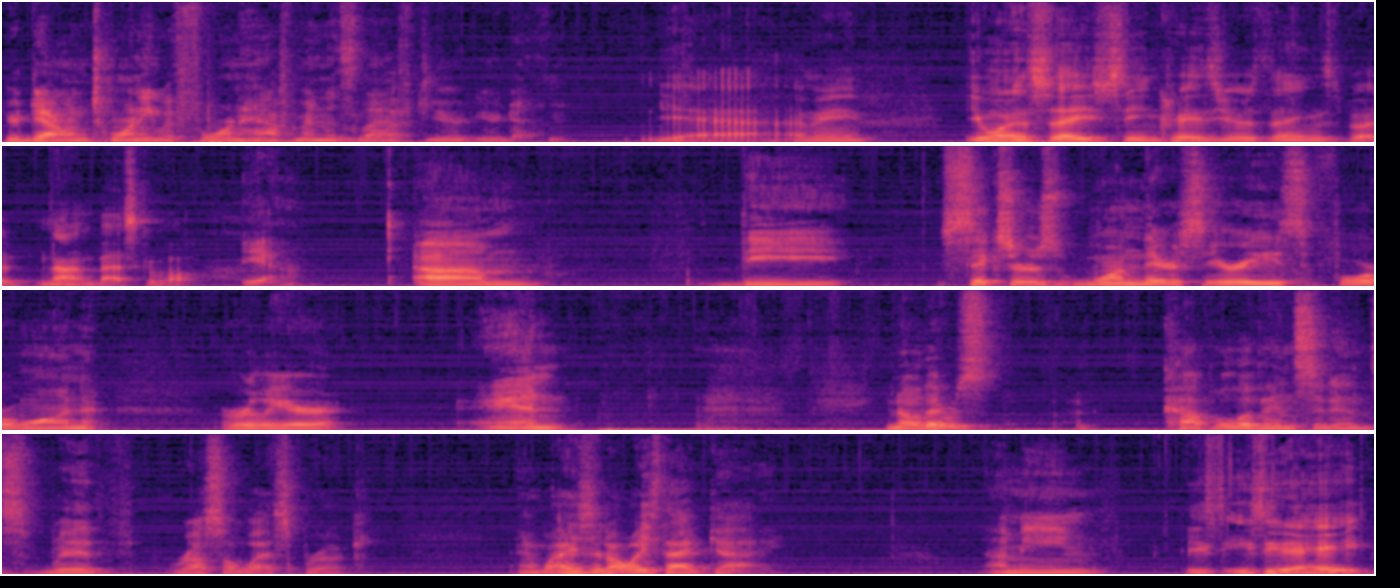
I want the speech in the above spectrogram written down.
you're down 20 with four and a half minutes left. You're, you're done. Yeah, I mean, you want to say you've seen crazier things, but not in basketball. Yeah. Um, the Sixers won their series 4 1 earlier. And, you know, there was a couple of incidents with Russell Westbrook. And why is it always that guy? I mean, He's easy to hate.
